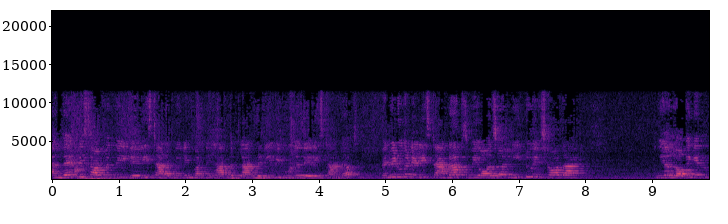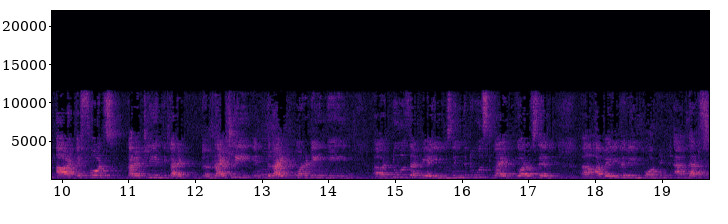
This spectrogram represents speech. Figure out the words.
And then we start with the daily stand-up meetings. Once we have the plan ready, we do the daily stand-ups. When we do the daily stand-ups, we also need to ensure that we are logging in our efforts correctly in the correct, uh, rightly in the right quantity in the uh, tools that we are using. The tools, like Gaurav said, uh, are very, very important and that's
